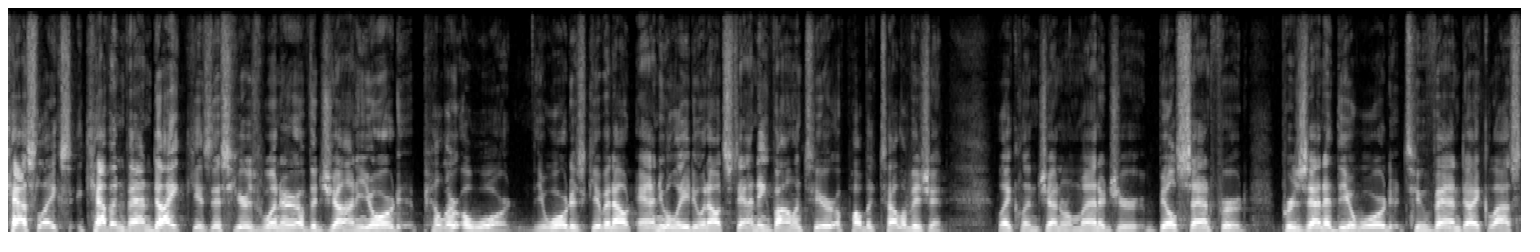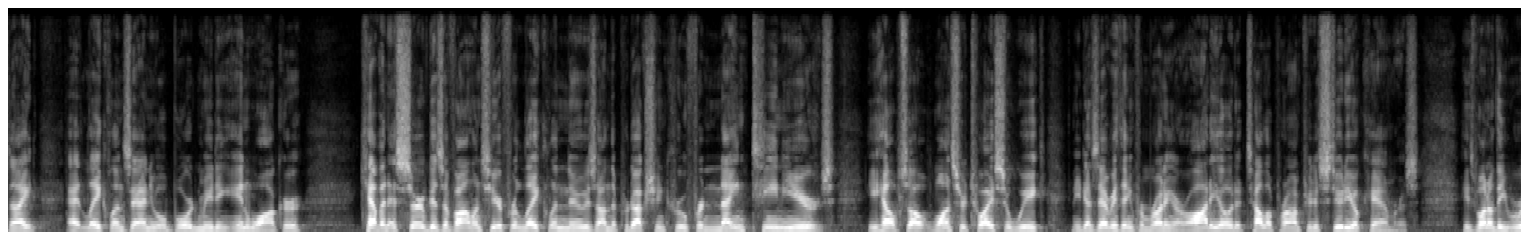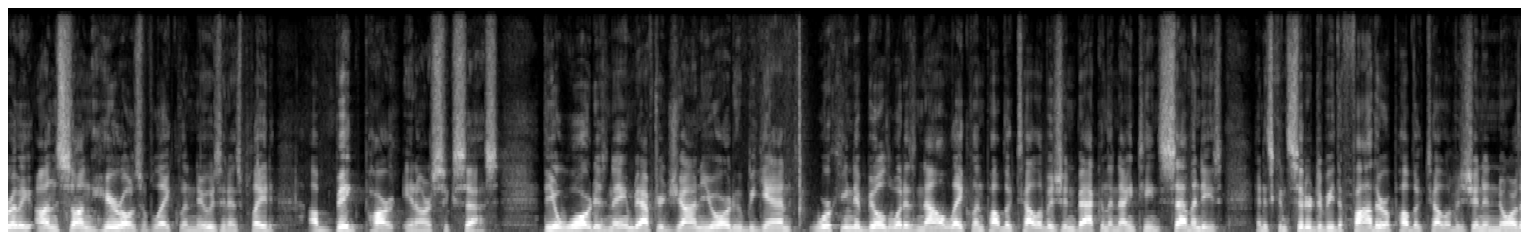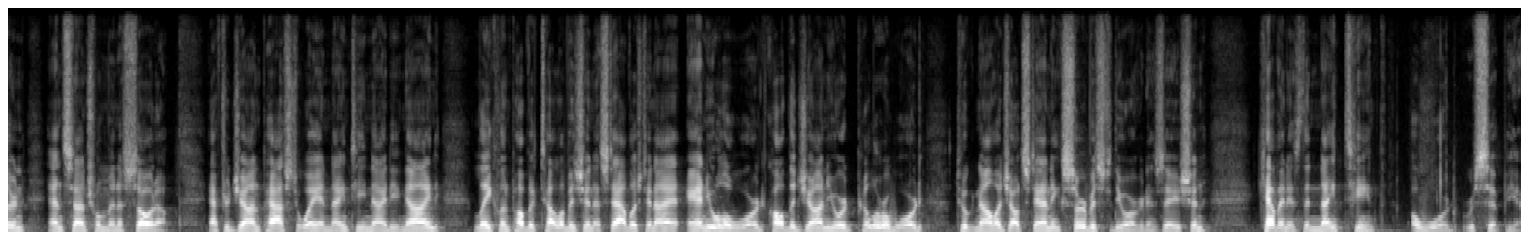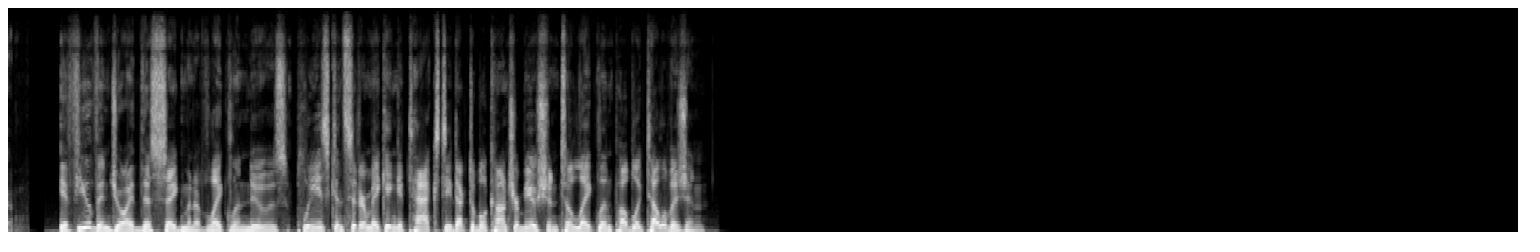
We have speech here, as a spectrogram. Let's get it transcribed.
Cass Lake's Kevin Van Dyke is this year's winner of the John Yord Pillar Award. The award is given out annually to an outstanding volunteer of public television. Lakeland General Manager Bill Sanford presented the award to Van Dyke last night at Lakeland's annual board meeting in Walker. Kevin has served as a volunteer for Lakeland News on the production crew for 19 years. He helps out once or twice a week, and he does everything from running our audio to teleprompter to studio cameras. He's one of the really unsung heroes of Lakeland News and has played a big part in our success. The award is named after John Yord, who began working to build what is now Lakeland Public Television back in the 1970s and is considered to be the father of public television in northern and central Minnesota. After John passed away in 1999, Lakeland Public Television established an annual award called the John Yord Pillar Award to acknowledge outstanding service to the organization. Kevin is the 19th award recipient. If you've enjoyed this segment of Lakeland News, please consider making a tax-deductible contribution to Lakeland Public Television.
